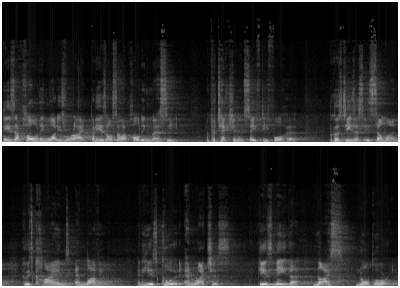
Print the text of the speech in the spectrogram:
He's upholding what is right, but he is also upholding mercy and protection and safety for her. Because Jesus is someone who is kind and loving, and he is good and righteous. He is neither nice nor boring.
